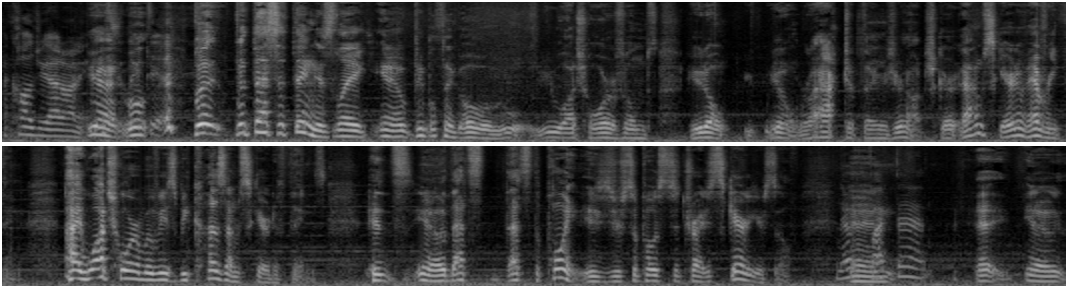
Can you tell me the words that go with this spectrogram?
I called you out on it. Yeah, well, too. but but that's the thing is like you know people think oh you watch horror films you don't you don't react to things you're not scared. I'm scared of everything. I watch horror movies because I'm scared of things. It's you know that's that's the point is you're supposed to try to scare yourself. no, and- fuck that. uh, you know,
